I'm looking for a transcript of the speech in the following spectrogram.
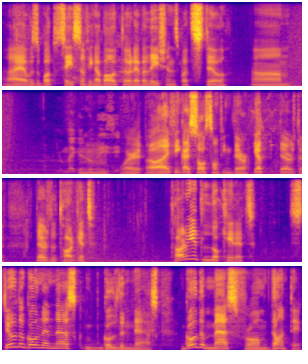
I was about to say something about uh, Revelations, but still. Um, You make it look hmm, easy. where? Uh, I think I saw something there. Yep, there's the, there's the target. Target located. Steal the golden mask, golden mask, golden mask from Dante.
